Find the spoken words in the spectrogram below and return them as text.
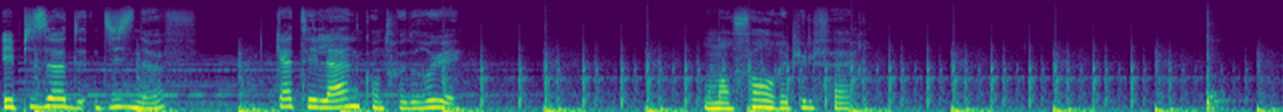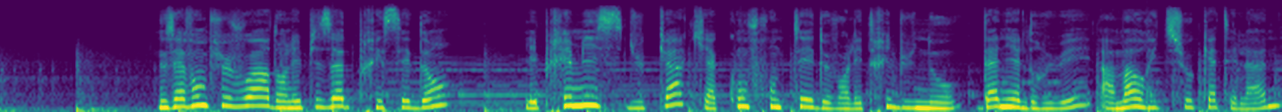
Épisode 19 Catellane contre Druet. Mon enfant aurait pu le faire. Nous avons pu voir dans l'épisode précédent les prémices du cas qui a confronté devant les tribunaux Daniel Druet à Maurizio Catellane,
